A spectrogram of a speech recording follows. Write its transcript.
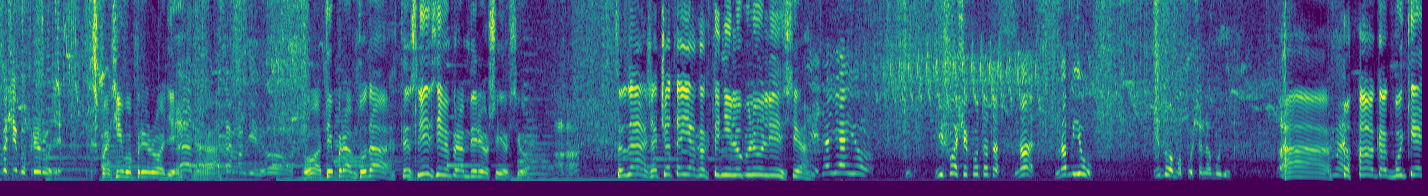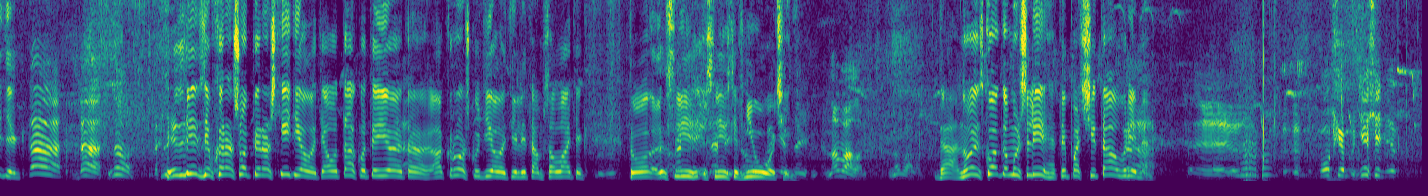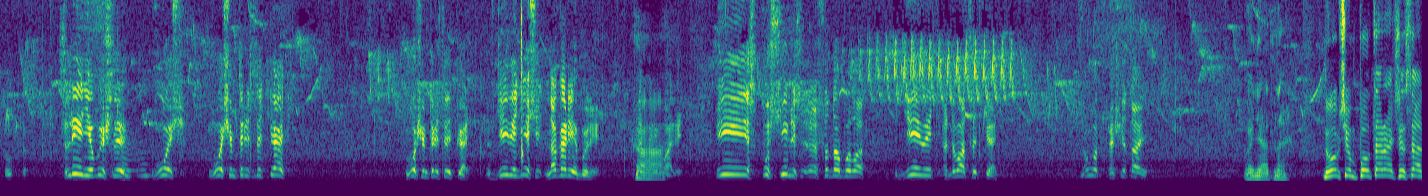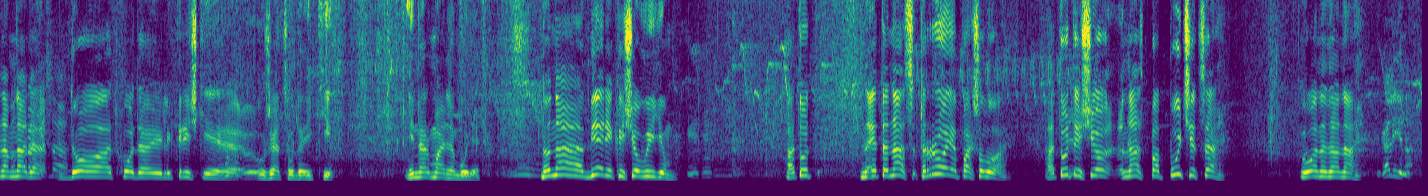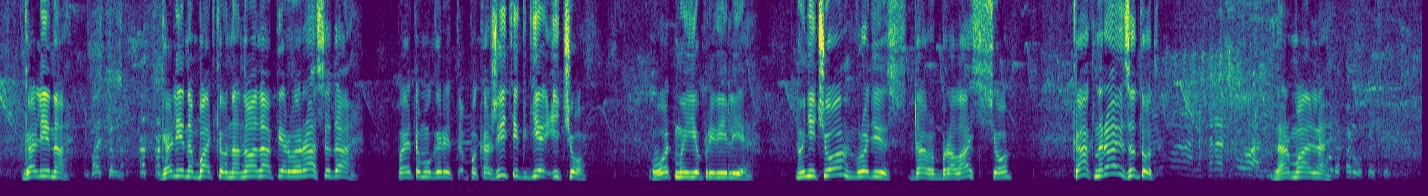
спасибо природе. Спасибо природе. Да, да, Ага. на самом деле. О, О, ты прям туда, ты с листьями прям берешь ее всю. ага. Ты знаешь, а что-то я как-то не люблю листья. Нет, а я ее мешочек вот это на, набью. И дома пусть она будет. А, как букетик. Да, да, ну, Из листьев хорошо пирожки делать, а вот так вот ее это окрошку делать или там салатик, то с, ли- с листьев не ну, очень. конечно, навалом, навалом. Да, ну и сколько мы шли? Ты подсчитал время? В общем, 10, э, с линии вышли 8, 8.35. 8.35. В 9.10 на горе были. Ага. И спустились, э, сюда было 9.25. Ну вот, посчитай. Понятно. Ну, в общем, полтора часа нам надо часа. до отхода электрички э, уже отсюда идти. И нормально будет. Но на берег еще выйдем. А тут это нас трое пошло. А тут еще нас попутчица. Вон она, она, Галина, Галина. Батьковна. Галина Батьковна, но она первый раз сюда, поэтому говорит, покажите где и что. Вот мы ее привели. Ну ничего, вроде добралась, все. Как, нравится тут? Нормально. Погода хорошая.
